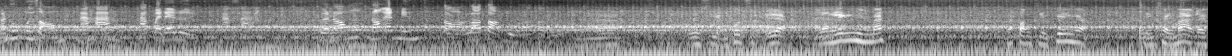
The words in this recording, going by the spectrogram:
บรรทุกมือสองนะคะ ทักไปได้เลยนะคะเผื่อน้องน้องแอดมินต่อรอตอบอยู่รอตอบอยู่โอ้เสียงโคตรใสอะลองเล่นนิดนึงไหมมาฟังเสียงเครื่องเนี่ยเสียงใสมากเลย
